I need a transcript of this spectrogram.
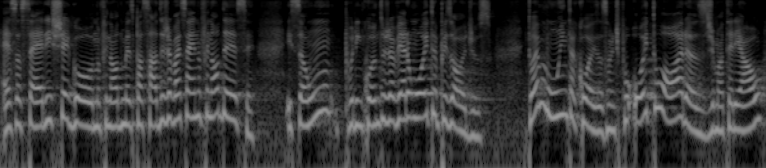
Essa série chegou no final do mês passado e já vai sair no final desse. E são, por enquanto, já vieram oito episódios. Então é muita coisa, são tipo oito horas de material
